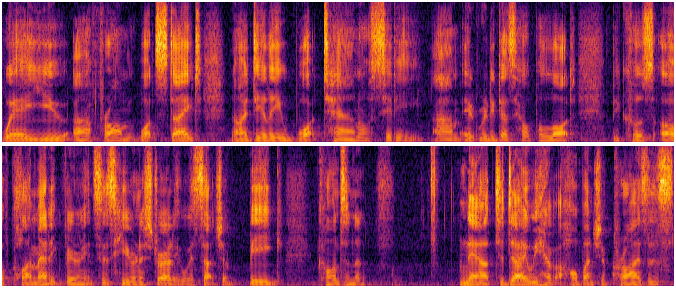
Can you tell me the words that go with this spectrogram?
where you are from, what state, and ideally what town or city. Um, it really does help a lot because of climatic variances here in Australia. We're such a big continent. Now, today we have a whole bunch of prizes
